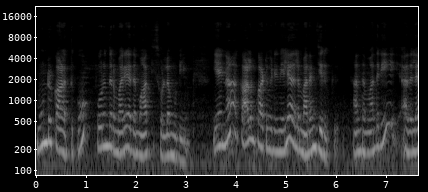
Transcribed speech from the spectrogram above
மூன்று காலத்துக்கும் பொருந்துற மாதிரி அதை மாற்றி சொல்ல முடியும். ஏன்னா காலம் காட்டும் இடைநிலை அதில் மறைஞ்சிருக்கு. அந்த மாதிரி அதில்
